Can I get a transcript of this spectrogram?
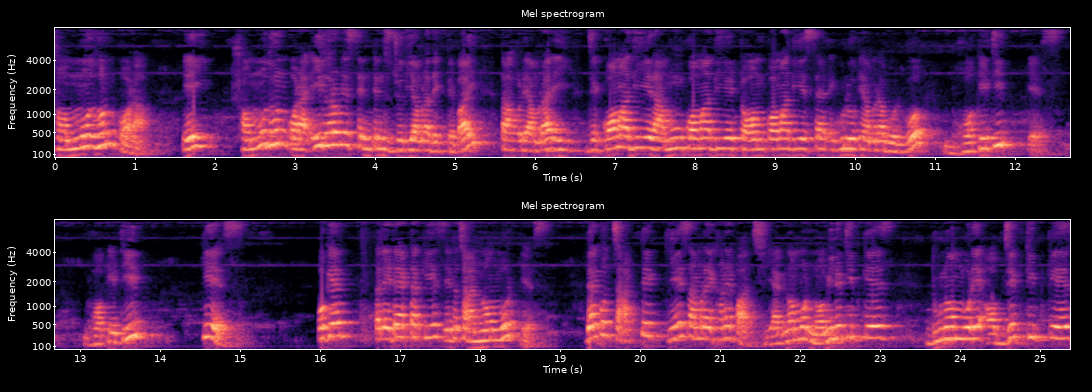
সম্বোধন করা, এই সম্বোধন করা, এই ধরনের সেন্টেন্স যদি আমরা দেখতে পাই, তাহলে আমরা এই যে কমা দিয়ে, রামু কমা দিয়ে, টম কমা দিয়ে, স্যার, এগুলোকে আমরা বলব vocative case vocative case okay? তাহলে এটা একটা কেস এটা চার নম্বর কেস দেখো, চারটে কেস আমরা এখানে পাচ্ছি। এক নম্বর নমিনেটিভ কেস দু নম্বরে অবজেক্টিভ কেস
